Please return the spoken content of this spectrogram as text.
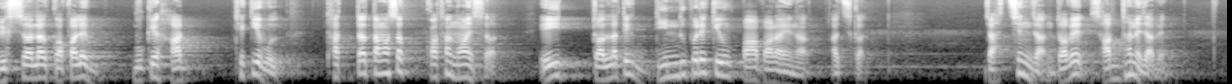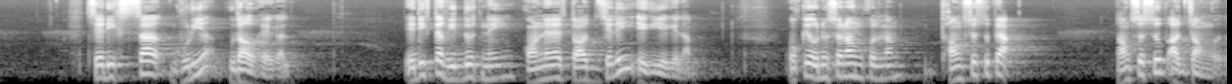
রিক্সাওয়ালার কপালে বুকে হাত ঠেকিয়ে বল ঠাট্টা তামাশা কথা নয় স্যার। এই তল্লাতে দিন দুপুরে কেউ পা বাড়ায় না আজকাল। যাচ্ছেন যান, তবে সাবধানে যাবেন। সে রিক্সা ঘুরিয়ে উদাও হয়ে গেল। এদিকটা বিদ্যুৎ নেই, কর্নেলের টর্চ জেলেই এগিয়ে গেলাম। ওকে অনুসরণ করলাম, ধ্বংসস্তূপে ধ্বংসস্তূপ আর জঙ্গল।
